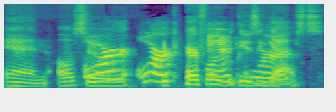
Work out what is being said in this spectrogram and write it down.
And also or be careful with using or- gas.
